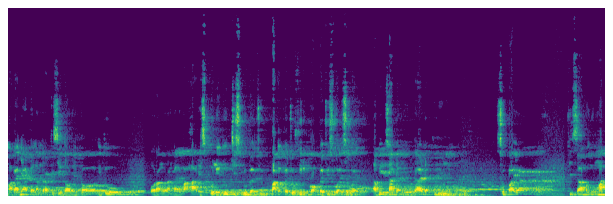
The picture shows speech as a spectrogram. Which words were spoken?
Makanya dalam tradisi Toriko itu orang-orang kayak Pak Haris pun itu disuruh baju pakai baju khirkoh, baju suai-suai. Tapi saya tidak nyuruh, ada gurunya supaya bisa melumat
